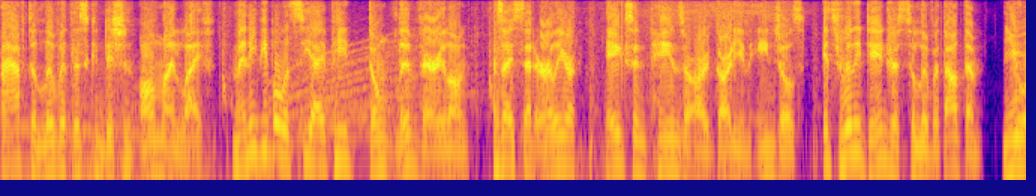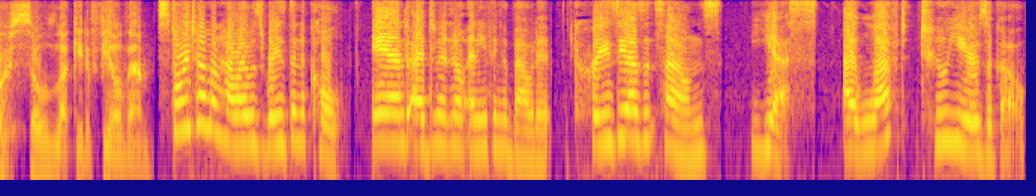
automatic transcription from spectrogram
I have to live with this condition all my life. Many people with CIP don't live very long. As I said earlier, aches and pains are our guardian angels. It's really dangerous to live without them. You are so lucky to feel them. Story time on how I was raised in a cult, and I didn't know anything about it. Crazy as it sounds, yes, I left two years ago.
